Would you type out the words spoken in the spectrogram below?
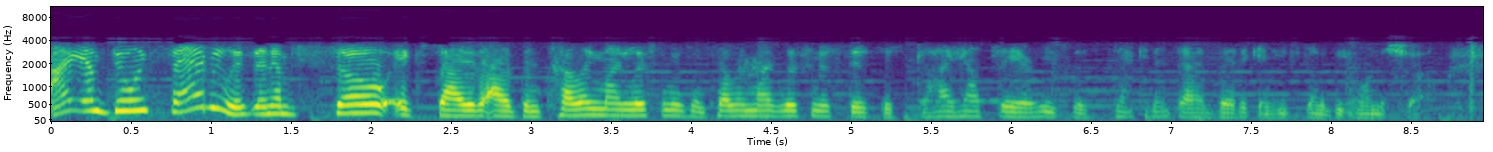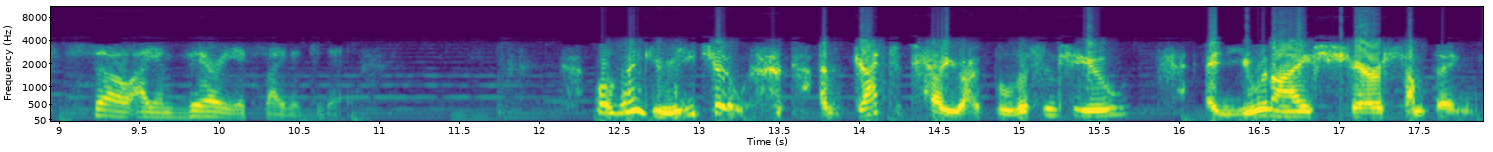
I am doing fabulous, and I'm so excited. I've been telling my listeners and telling my listeners there's this guy out there. He's this decadent diabetic, and he's going to be on the show. So I am very excited today. Well, thank you. Me too. I've got to tell you, I've listened to you, and you and I share something,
